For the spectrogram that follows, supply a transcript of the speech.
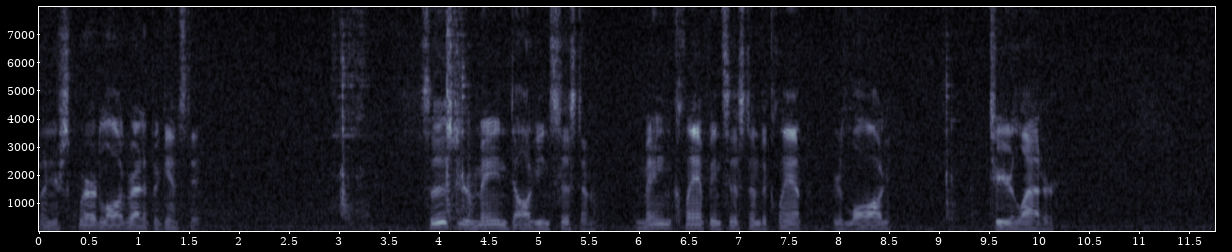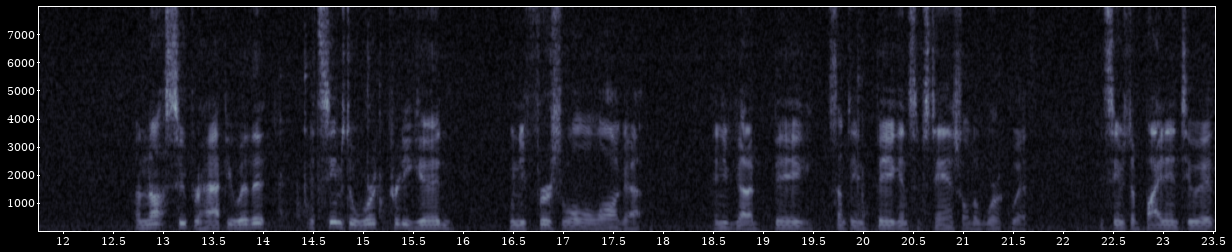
on your squared log right up against it. So this is your main dogging system. The main clamping system to clamp your log to your ladder. I'm not super happy with it. It seems to work pretty good when you first roll a log up and you've got a big, something big and substantial to work with. It seems to bite into it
